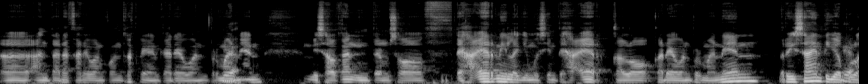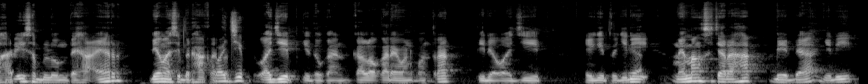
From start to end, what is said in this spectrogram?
uh, antara karyawan kontrak dengan karyawan permanen. Yeah. Misalkan in terms of THR nih lagi musim THR. Kalau karyawan permanen resign 30 yeah. hari sebelum THR, dia masih berhak wajib wajib gitu kan. Kalau karyawan kontrak tidak wajib kayak gitu. Jadi yeah memang secara hak beda. Jadi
